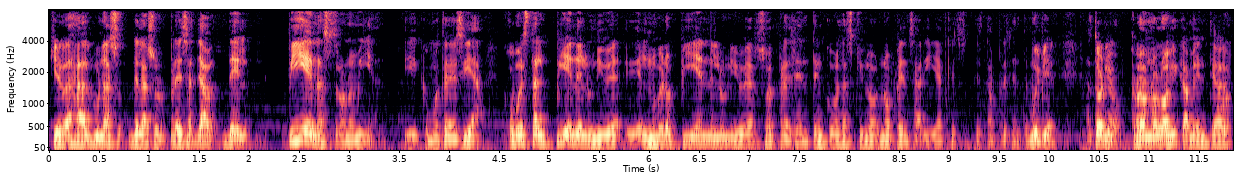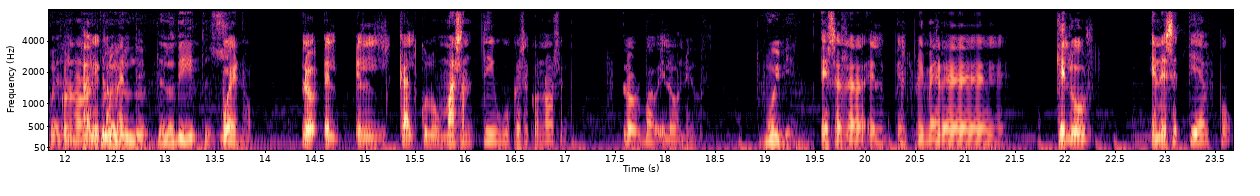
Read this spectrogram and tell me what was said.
quiero dejar algunas de las sorpresas ya del pi en astronomía. Y como te decía, cómo está el pi en el universo, el número pi en el universo presente en cosas que uno no pensaría que, que están presentes. Muy bien, Antonio, cronológicamente, a ver, pues, el cálculo de los, Cronológicamente. de los dígitos. Bueno, lo- el, el cálculo más antiguo que se conoce, los babilonios. Muy bien. Ese era el, el primer... eh, que los, en ese tiempo,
